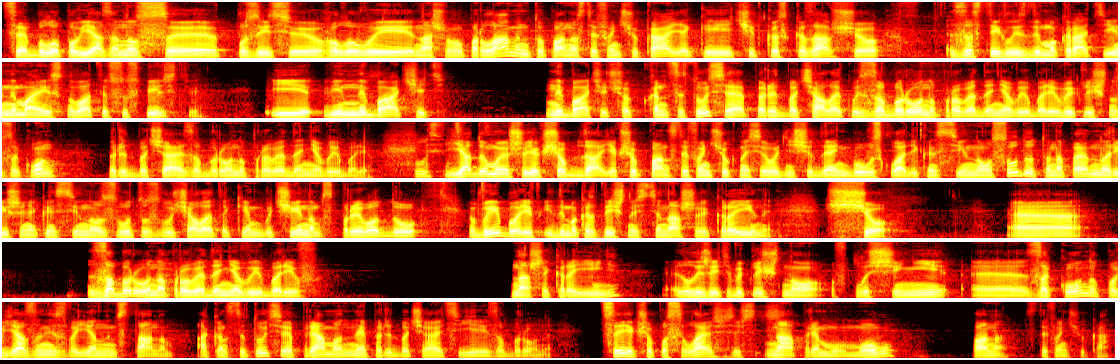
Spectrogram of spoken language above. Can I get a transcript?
Це було пов'язано з е, позицією голови нашого парламенту, пана Стефанчука, який чітко сказав, що застиглість демократії не має існувати в суспільстві. І він не бачить, не бачить, що Конституція передбачала якусь заборону проведення виборів. Виключно закон передбачає заборону проведення виборів. Я думаю, що якщо б да, якщо б пан Стефанчук на сьогоднішній день був у складі Конституційного суду, то напевно рішення Конституційного суду звучало таким би чином з приводу виборів і демократичності нашої країни, що е, заборона проведення виборів в нашій країні лежить виключно в площині е, закону, пов'язані з воєнним станом. А Конституція прямо не передбачає цієї заборони. Це якщо посилаєшся на пряму мову пана Стефанчука.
